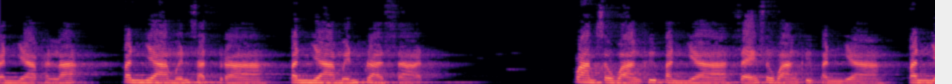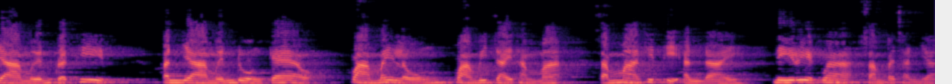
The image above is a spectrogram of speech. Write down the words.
ปัญญาพละ ปัญญาเหมือนสัตรา ปัญญาเหมือนปราศาสตร์ความสว่างคือปัญญา แสงสว่างคือปัญญา ปัญญาเหมือนประทีปปัญญาเหมือนดวงแก้ว ความไม่หลง ความวิจัยธรรมะ สัมมาทิฏฐิอันใด นี้เรียกว่าสัมปชัญญะ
